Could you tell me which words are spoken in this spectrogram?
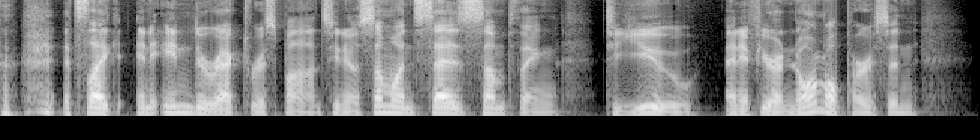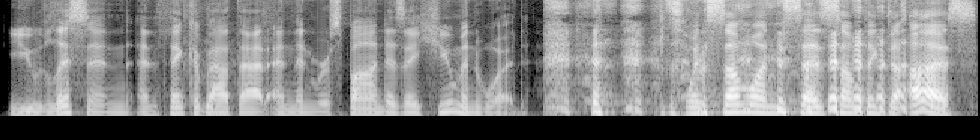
it's like an indirect response. You know, someone says something to you, and if you're a normal person, you listen and think about that and then respond as a human would. When someone says something to us,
